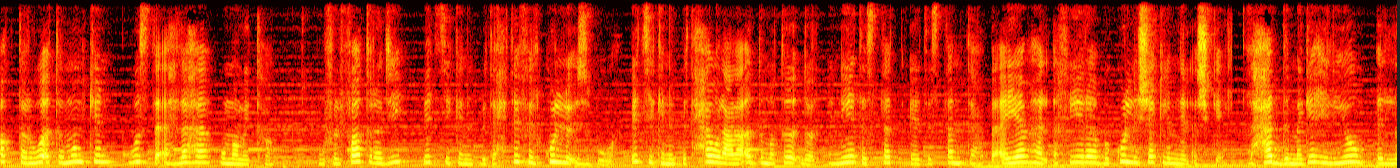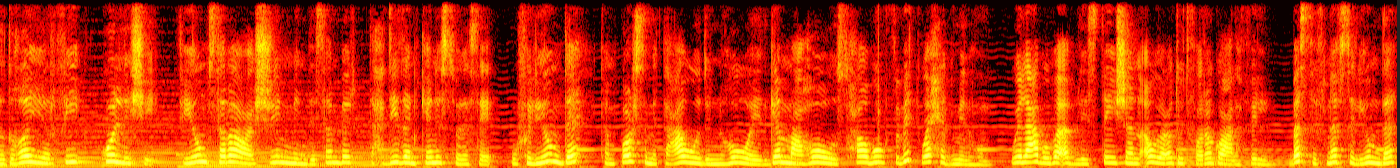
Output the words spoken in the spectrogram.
أكتر وقت ممكن وسط أهلها ومامتها. وفي الفترة دي بيتسي كانت بتحتفل كل أسبوع. بيتسي كانت بتحاول على قد ما تقدر إن هي تستت... تستمتع بأيامها الأخيرة بكل شكل من الأشكال لحد ما جه اليوم اللي اتغير فيه كل شيء. في يوم 27 من ديسمبر تحديدا كان الثلاثاء وفي اليوم ده كان بارس متعود إن هو يتجمع هو وأصحابه في بيت واحد منهم ويلعبوا بقى PlayStation أو يقعدوا يتفرجوا على فيلم. بس في نفس اليوم ده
